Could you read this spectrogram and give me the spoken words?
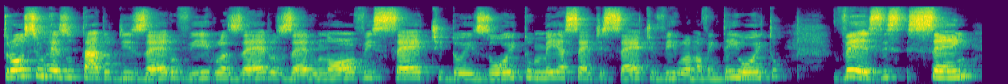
trouxe um resultado de 0,009728,677,98 vezes 100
